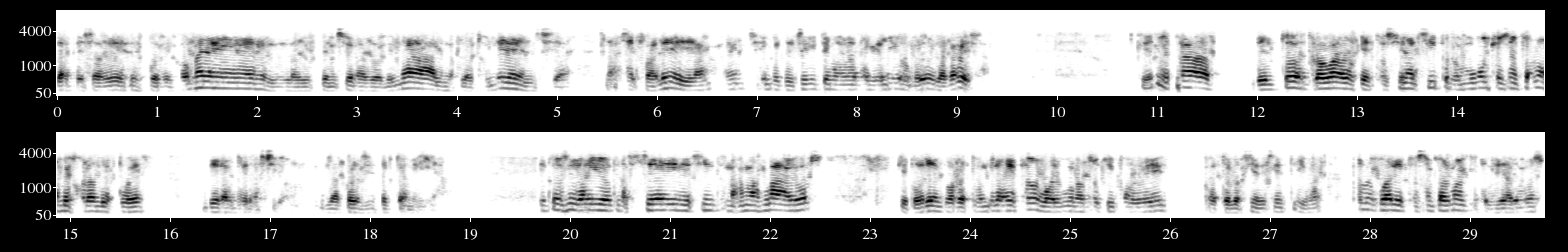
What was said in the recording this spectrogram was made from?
la pesadez después de comer, la distensión abdominal, la flatulencia, la cefalea, ¿eh? siempre te que tengo un ataque hígado, me duele la cabeza. Que no está del todo probado que esto sea así, pero muchos enfermos mejoran después de la operación, de la colecistectomía. Entonces hay otra serie de síntomas más vagos que podrían corresponder a esto o algún otro tipo de patología digestiva, por lo cual estos enfermos hay que estudiarlos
